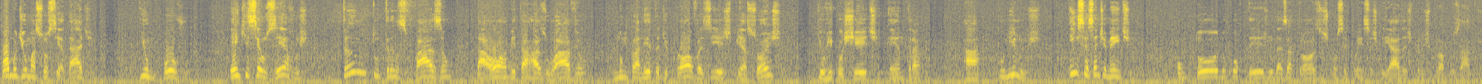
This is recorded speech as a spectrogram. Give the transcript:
como de uma sociedade e um povo em que seus erros tanto transvasam da órbita razoável num planeta de provas e expiações que o ricochete entra a puni-los incessantemente com todo o cortejo das atrozes consequências criadas pelos próprios atos.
